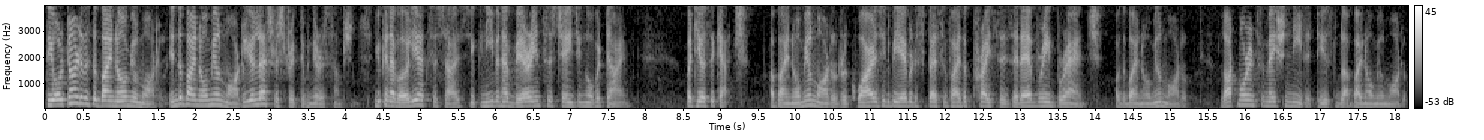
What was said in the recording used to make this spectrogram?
The alternative is the binomial model. In the binomial model, you're less restrictive in your assumptions. You can have early exercise, you can even have variances changing over time. But here's the catch a binomial model requires you to be able to specify the prices at every branch of the binomial model. A lot more information needed to use the binomial model.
